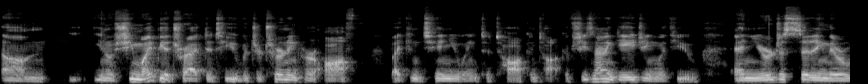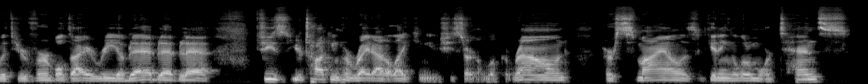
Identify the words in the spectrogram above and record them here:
um, you know, she might be attracted to you, but you're turning her off by continuing to talk and talk. If she's not engaging with you and you're just sitting there with your verbal diarrhea, blah, blah, blah, she's you're talking her right out of liking you. She's starting to look around. Her smile is getting a little more tense.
